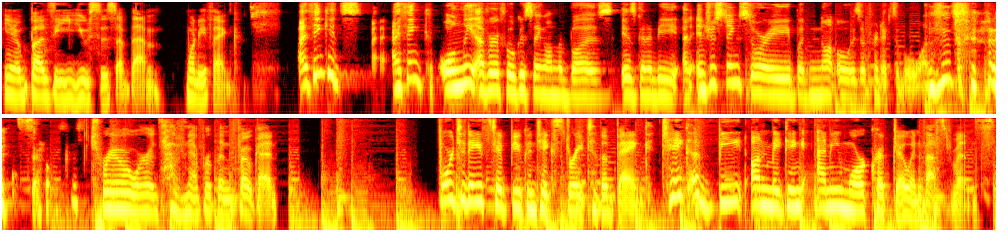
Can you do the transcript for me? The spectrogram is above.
you know, buzzy uses of them. What do you think? I think it's, I think only ever focusing on the buzz is going to be an interesting story, but not always a predictable one. so, truer words have never been spoken. For today's tip, you can take straight to the bank. Take a beat on making any more crypto investments.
